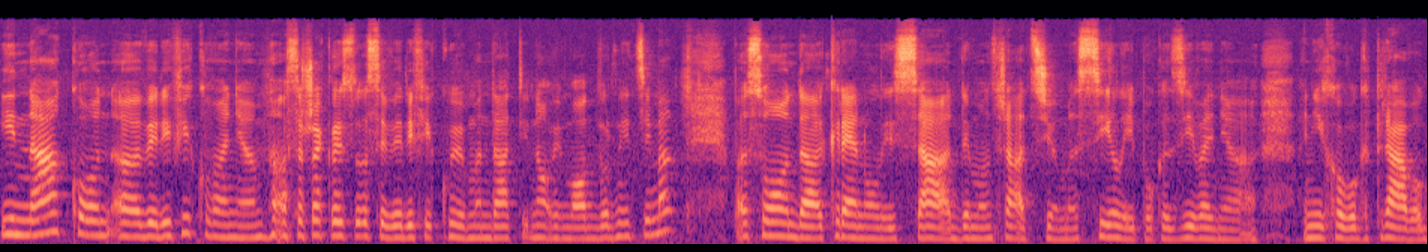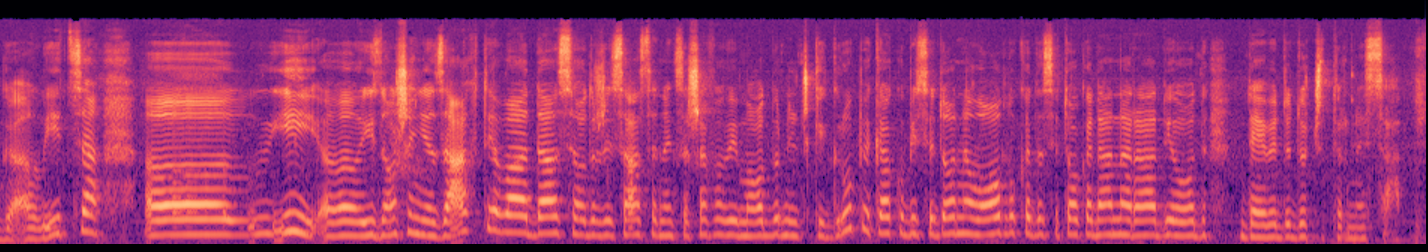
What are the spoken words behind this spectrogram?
i nakon verifikovanja, sačekali su da se verifikuju mandati novim odbornicima, pa su onda krenuli sa demonstracijom sile i pokazivanja njihovog pravog lica i iznošenje zahteva da se održi sastanak sa šefovima odborničke grupe kako bi se donela odluka da se toga dana radi od 9 do 14 sati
